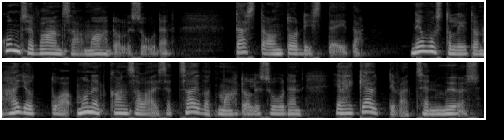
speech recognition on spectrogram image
kun se vaan saa mahdollisuuden – Tästä on todisteita. Neuvostoliiton hajottua monet kansalaiset saivat mahdollisuuden ja he käyttivät sen myös.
